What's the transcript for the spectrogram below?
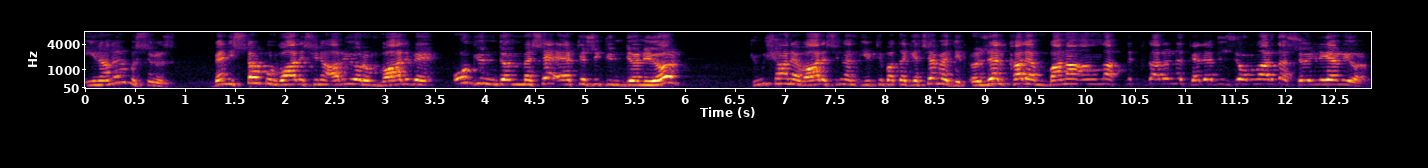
İnanır mısınız? Ben İstanbul valisini arıyorum. Vali bey o gün dönmese ertesi gün dönüyor. Gümüşhane valisinden irtibata geçemedik. Özel kalem bana anlattıklarını televizyonlarda söyleyemiyorum.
